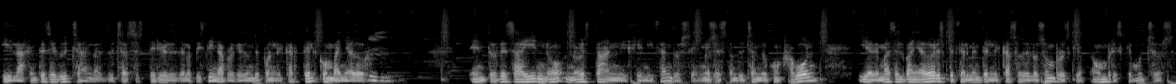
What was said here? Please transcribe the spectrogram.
y la gente se ducha en las duchas exteriores de la piscina, porque es donde pone el cartel, con bañador. Mm entonces ahí no, no están higienizándose, no se están duchando con jabón y además el bañador, especialmente en el caso de los hombres, que, hombres que muchos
